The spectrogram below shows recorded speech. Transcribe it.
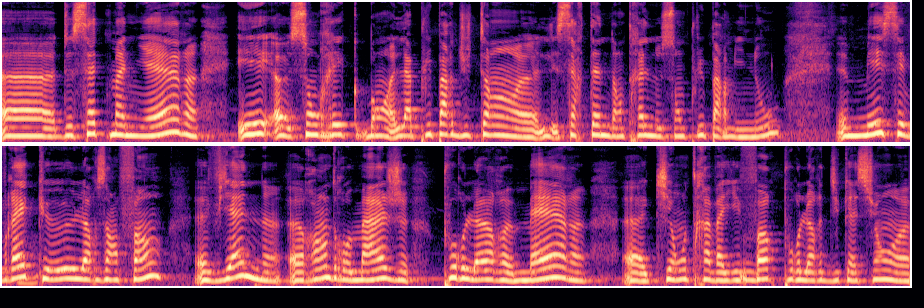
euh, de cette manière et euh, sont ré- bon la plupart du temps euh, certaines d'entre elles ne sont plus parmi nous Euh, mais c'est vrai que leurs enfants euh, viennent euh, rendre hommage pour leurs mères euh, qui ont travaillé fort pour leur éducation euh,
